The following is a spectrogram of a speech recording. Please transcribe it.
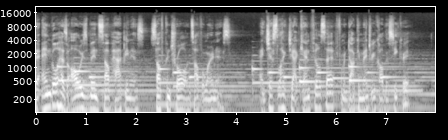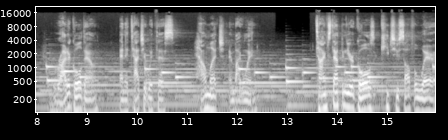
the end goal has always been self-happiness, self-control, and self-awareness. And just like Jack Canfield said from a documentary called The Secret, write a goal down and attach it with this how much and by when. Time stamping your goals keeps you self aware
